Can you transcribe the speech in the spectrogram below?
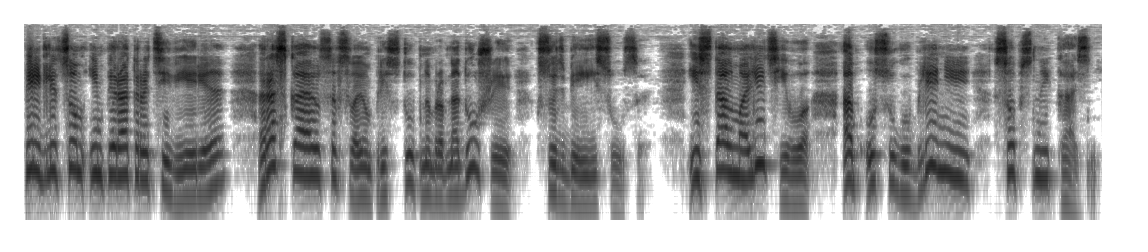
перед лицом императора Тиверия раскаялся в своем преступном равнодушии к судьбе Иисуса и стал молить его об усугублении собственной казни.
